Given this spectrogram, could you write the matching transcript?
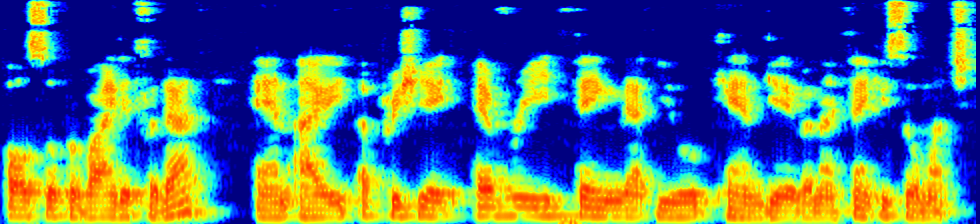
also provided for that. And I appreciate everything that you can give. And I thank you so much.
